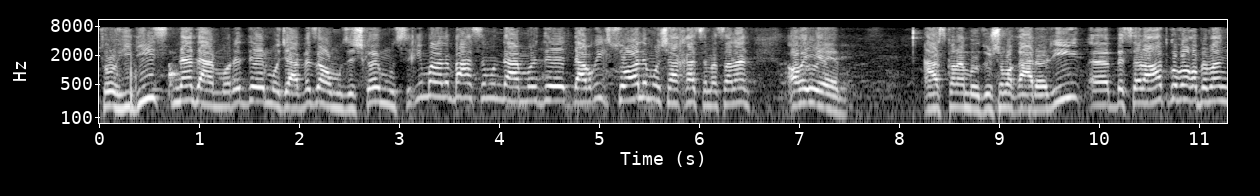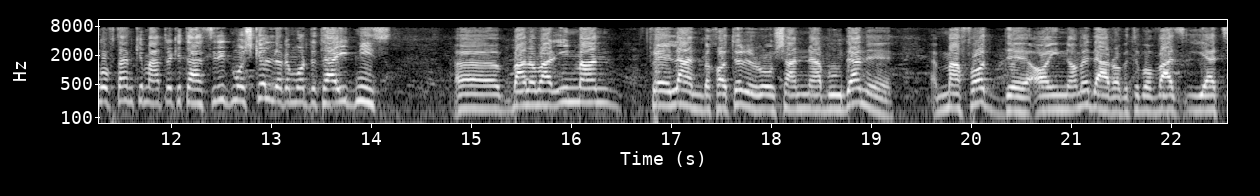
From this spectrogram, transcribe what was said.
توحیدی است نه در مورد مجوز آموزشگاه موسیقی. ما الان بحثمون در مورد در واقع یک سوال مشخصه. مثلا آقای ارز کنم به حضور شما قراری به صراحت گفت آقا به من گفتن که مدرک تحصیلیت مشکل داره مورد تایید نیست. بنابراین من فعلا به خاطر روشن نبودن مفاد آینامه در رابطه با وضعیت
